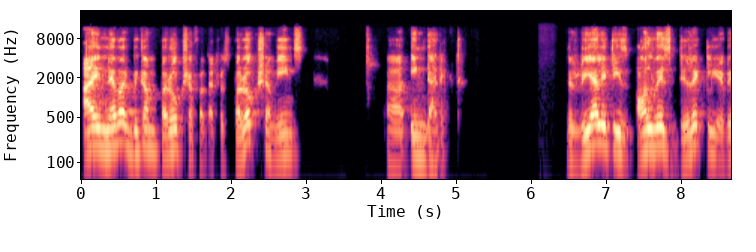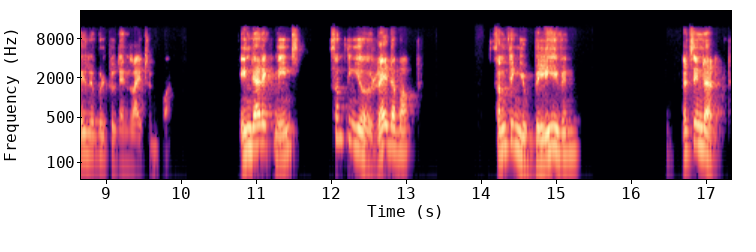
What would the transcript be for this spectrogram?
I never become paroksha for that verse. Paroksha means uh, indirect. The reality is always directly available to the enlightened one. Indirect means something you have read about, something you believe in. That's indirect.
